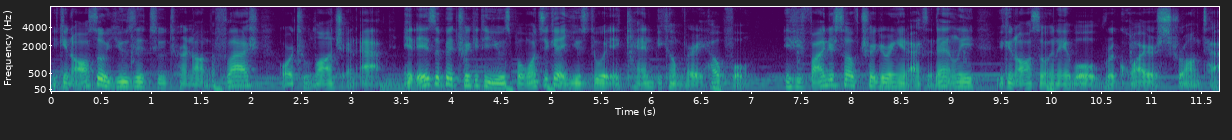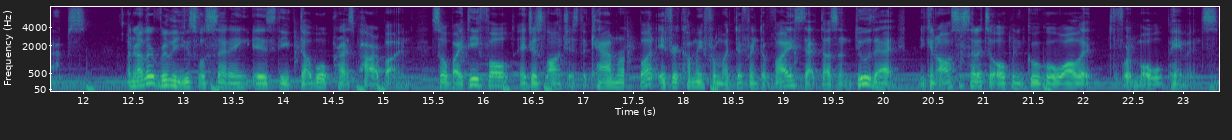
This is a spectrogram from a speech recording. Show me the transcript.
You can also use it to turn on the flash or to launch an app. It is a bit tricky to use, but once you get used to it, it can become very helpful. If you find yourself triggering it accidentally, you can also enable require strong taps. Another really useful setting is the double press power button. So by default, it just launches the camera, but if you're coming from a different device that doesn't do that, you can also set it to open Google Wallet for mobile payments.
